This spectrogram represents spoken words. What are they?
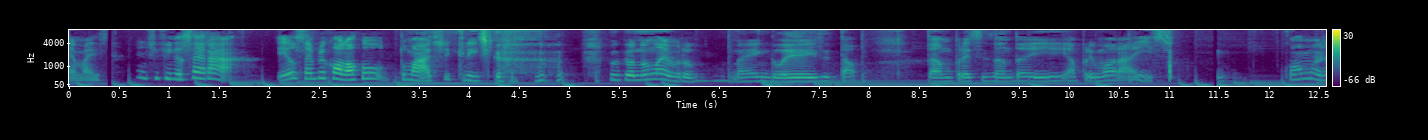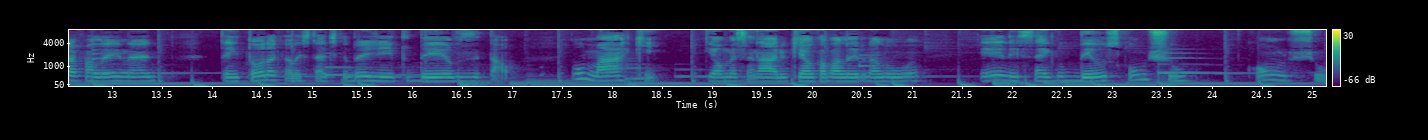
é, mas a gente fica, será? Eu sempre coloco tomate crítica. porque eu não lembro, né, inglês e tal. Estamos precisando aí aprimorar isso. Como eu já falei, né, tem toda aquela estética do Egito, deuses e tal. O Mark, que é o mercenário, que é o cavaleiro da lua, ele segue o deus Khonshu. Khonshu.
